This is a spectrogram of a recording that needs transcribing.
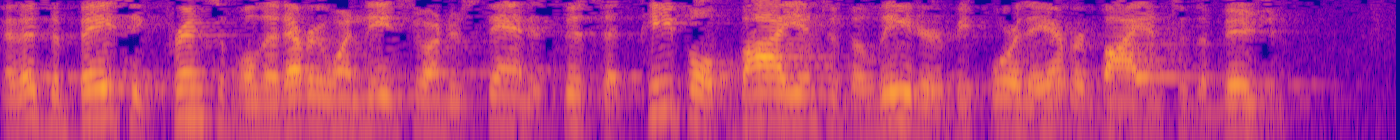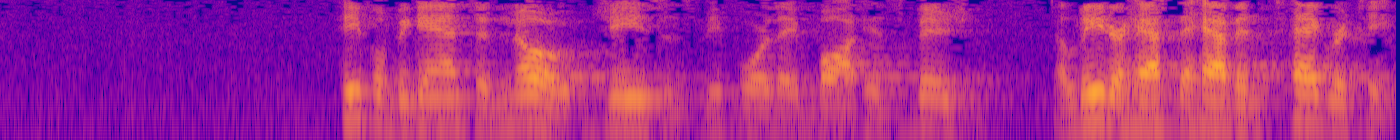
Now, there's a basic principle that everyone needs to understand. It's this that people buy into the leader before they ever buy into the vision. People began to know Jesus before they bought his vision. A leader has to have integrity.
